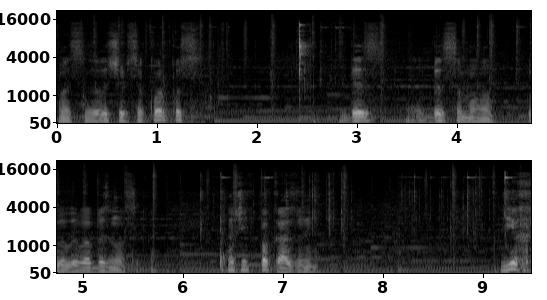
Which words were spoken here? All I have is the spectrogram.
Ось, залишився корпус без, без самого вилива, без носика. Значить, показую. Їх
